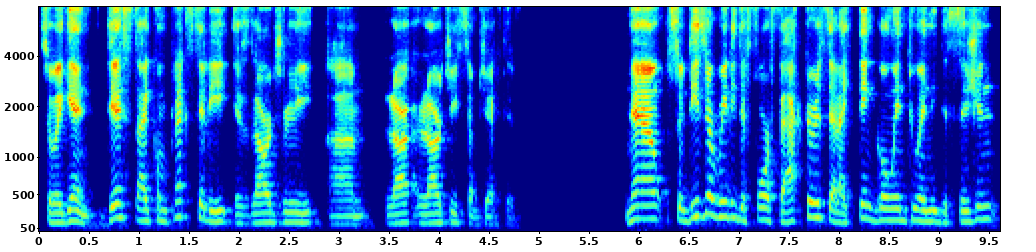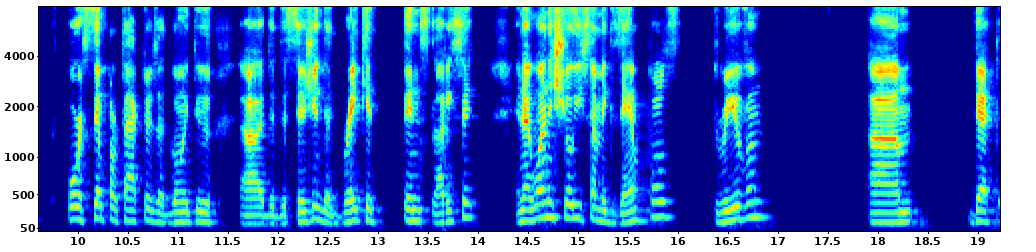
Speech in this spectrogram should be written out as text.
So again, this like complexity is largely um, lar- largely subjective. Now, so these are really the four factors that I think go into any decision. Four simple factors that go into uh, the decision that break it thin, slice it. And I want to show you some examples, three of them, um, that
